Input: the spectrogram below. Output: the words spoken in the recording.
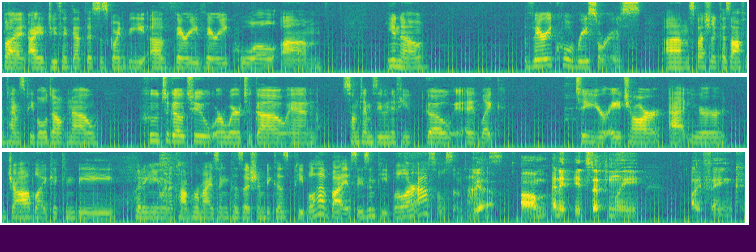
but I do think that this is going to be a very, very cool, um, you know, very cool resource. Um, especially because oftentimes people don't know who to go to or where to go, and sometimes even if you go eh, like to your HR at your job, like it can be putting you in a compromising position because people have biases and people are assholes sometimes. yeah. Um, and it, it's definitely, I think,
